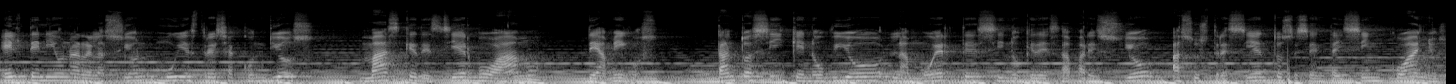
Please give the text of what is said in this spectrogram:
Él tenía una relación muy estrecha con Dios, más que de siervo a amo, de amigos. Tanto así que no vio la muerte, sino que desapareció a sus 365 años.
